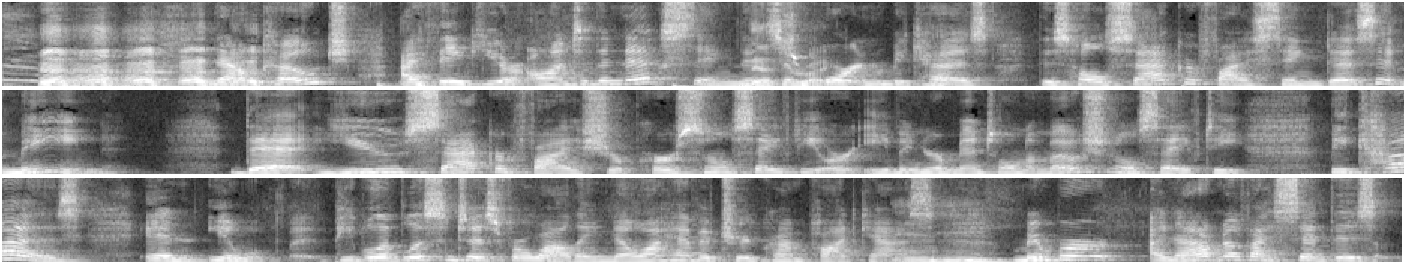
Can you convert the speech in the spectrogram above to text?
now, coach, I think you're on to the next thing that's, That's right. important because this whole sacrifice thing doesn't mean that you sacrifice your personal safety or even your mental and emotional safety because and you know people have listened to us for a while. They know i have a true crime podcast. Remember and i don't know if i said this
